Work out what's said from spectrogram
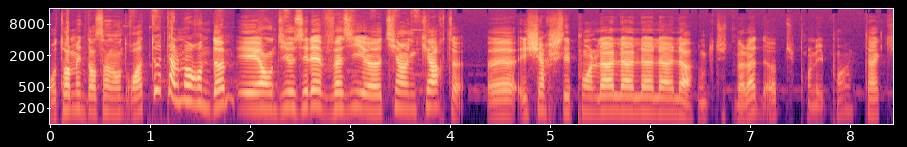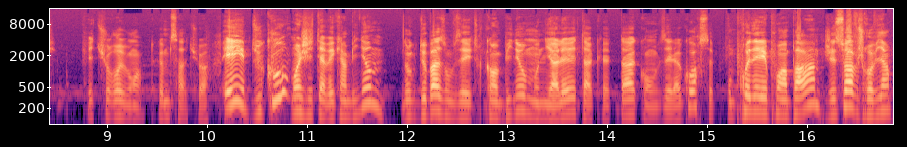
on t'emmène dans un endroit totalement random et on dit aux élèves, vas-y, euh, tiens une carte euh, et cherche ces points là, là, là, là, là. Donc tu te balades, hop, tu prends les points, tac, et tu remontes comme ça, tu vois. Et du coup, moi j'étais avec un binôme. Donc de base, on faisait des trucs en binôme, on y allait, tac, tac, tac, on faisait la course. On prenait les points par un. J'ai soif, je reviens.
